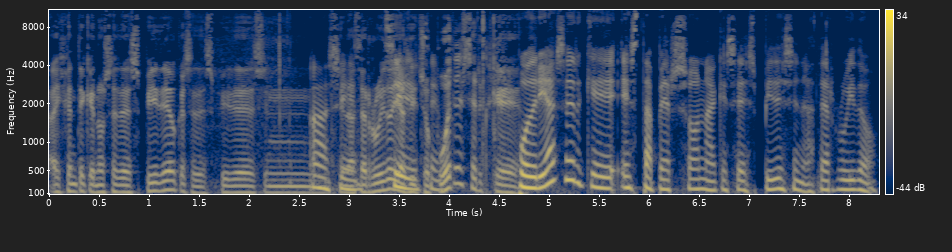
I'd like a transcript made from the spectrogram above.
hay gente que no se despide o que se despide sin, ah, sin hacer ruido y has dicho, puede ser que... Podría ser que esta persona que se despide sin hacer ruido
